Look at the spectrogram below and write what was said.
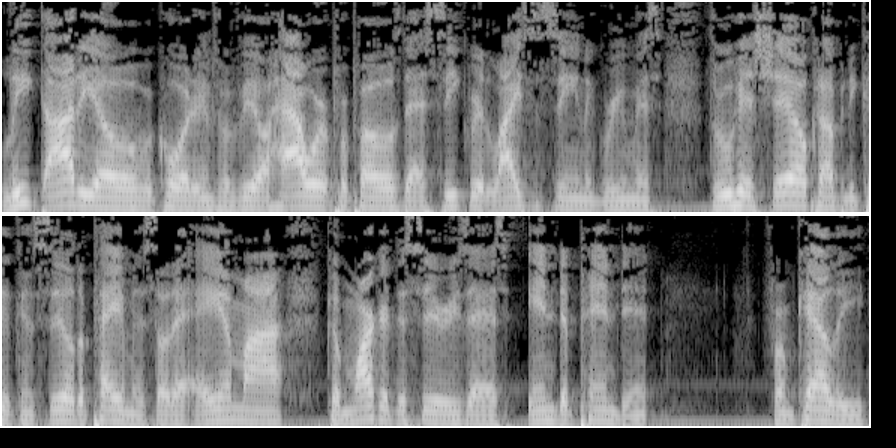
Leaked audio recordings reveal Howard proposed that secret licensing agreements through his shell company could conceal the payment so that AMI could market the series as independent from Kelly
